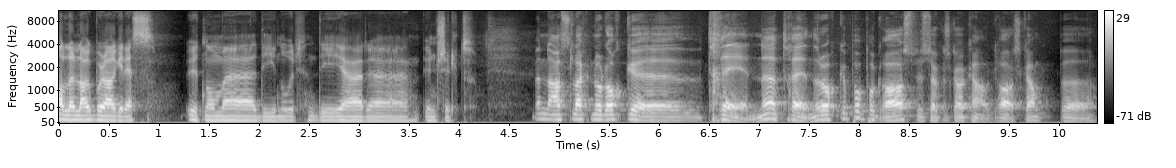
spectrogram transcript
alle lag burde ha gress, utenom eh, de i nord. De er uh, unnskyldt. Men Aslak, når dere uh, trener, trener dere på, på gras hvis dere skal ha graskamp? Uh?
